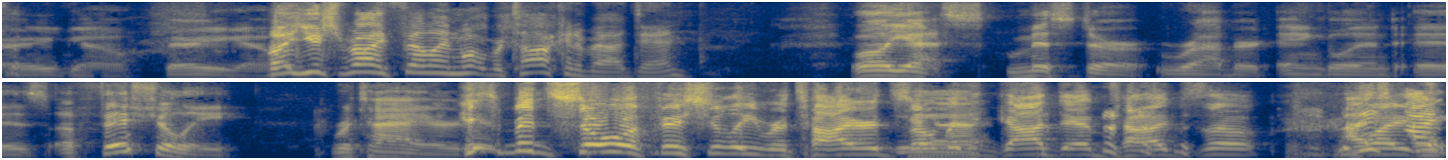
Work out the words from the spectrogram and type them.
There you go. There you go. But you should probably fill in what we're talking about, Dan. well, yes, Mr. Robert Englund is officially retired. He's been so officially retired so Yeah. many goddamn times though. This Like- time,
